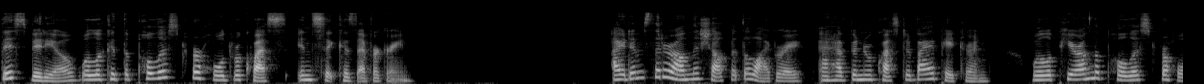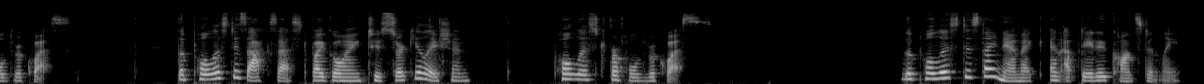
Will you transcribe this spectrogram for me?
This video will look at the pull list for hold requests in Sitka's Evergreen. Items that are on the shelf at the library and have been requested by a patron will appear on the pull list for hold requests. The pull list is accessed by going to Circulation, Pull List for Hold Requests. The pull list is dynamic and updated constantly.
